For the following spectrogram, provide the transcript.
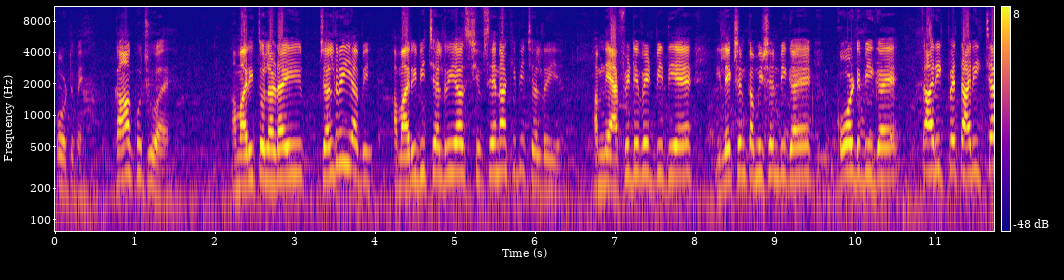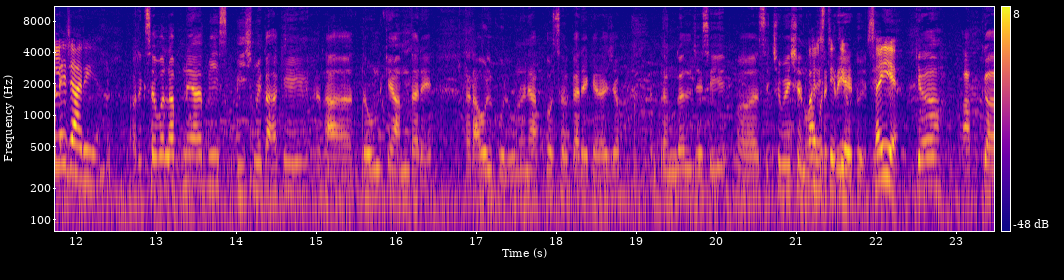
कोर्ट में। कहाँ कुछ हुआ है? हमारी तो लड़ाई चल रही है अभी। हमारी भी चल रही है और शिवसेना की भी चल रही है। हमने एफिडेविट भी दिए इलेक्शन कमीशन भी गए कोर्ट भी गए तारीख पे तारीख चले जा रही है। और एक सवाल आपने अभी स्पीच में कहा कि दौंड के आमदार है राहुल कुल उन्होंने आपको सहकार्य किया जब दंगल जैसी सिचुएशन वहाँ पर क्रिएट हुई सही है। क्या आपका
